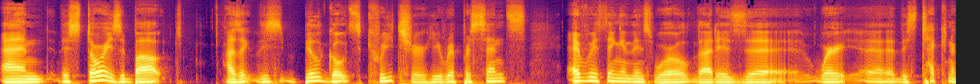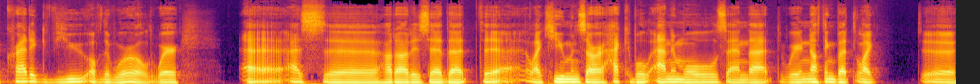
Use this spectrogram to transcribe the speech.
and the story is about as a, this Bill Goats creature. He represents everything in this world that is uh, where uh, this technocratic view of the world, where uh, as uh, Harari said, that uh, like humans are hackable animals and that we're nothing but like uh,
